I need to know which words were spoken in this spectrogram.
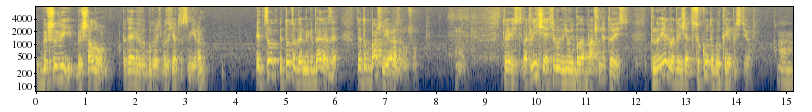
Бешуви, Бешалом, когда я буду возвращаться с миром, и тот туда Мигдалязе, вот эту башню я разрушу. Вот. То есть, в отличие от всего, в нем была башня, то есть, Пнуэль, в отличие от Сукота, был крепостью. А,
